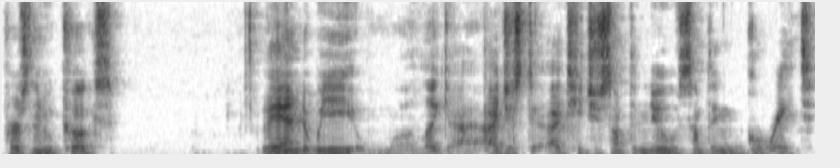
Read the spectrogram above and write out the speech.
person who cooks, and we like I just I teach you something new, something great,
